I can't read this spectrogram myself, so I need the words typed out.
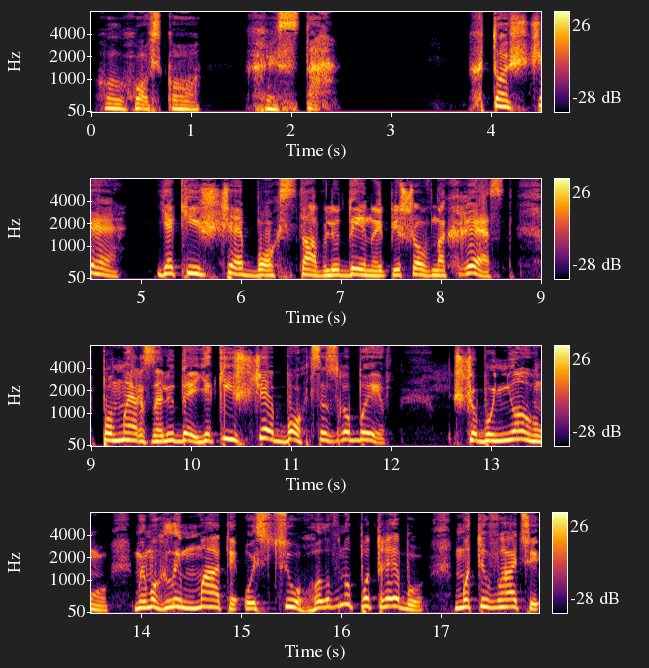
Голговського Христа. Хто ще? Який ще Бог став людиною, пішов на хрест, помер за людей, який ще Бог це зробив? Щоб у нього ми могли мати ось цю головну потребу, мотивацію.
